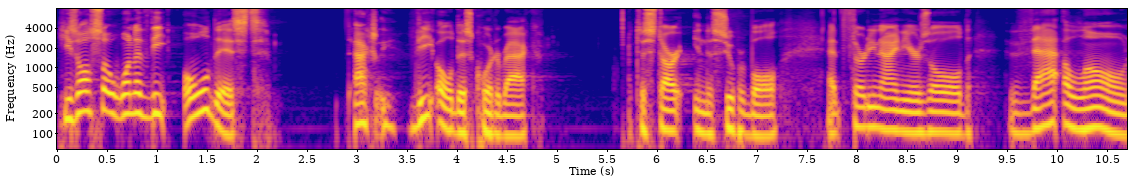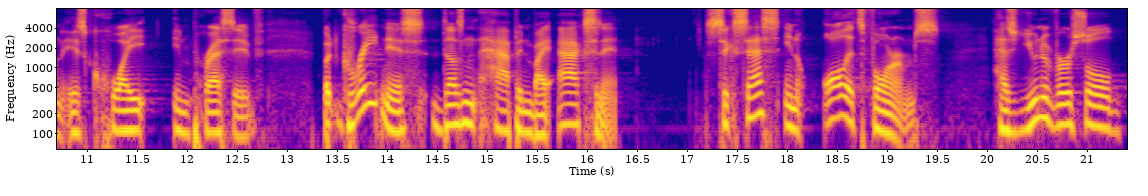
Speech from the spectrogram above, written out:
He's also one of the oldest, actually, the oldest quarterback to start in the Super Bowl at 39 years old. That alone is quite impressive. But greatness doesn't happen by accident. Success in all its forms has universal,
